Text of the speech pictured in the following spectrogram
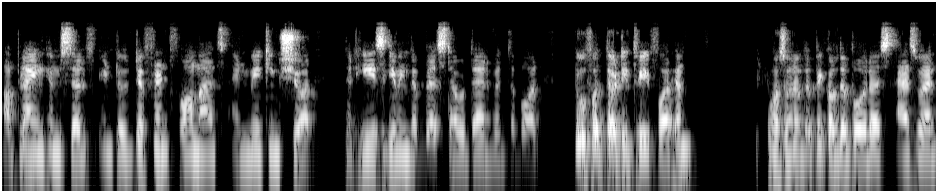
applying himself into different formats and making sure that he is giving the best out there with the ball. Two for 33 for him was one of the pick of the bowlers as well.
